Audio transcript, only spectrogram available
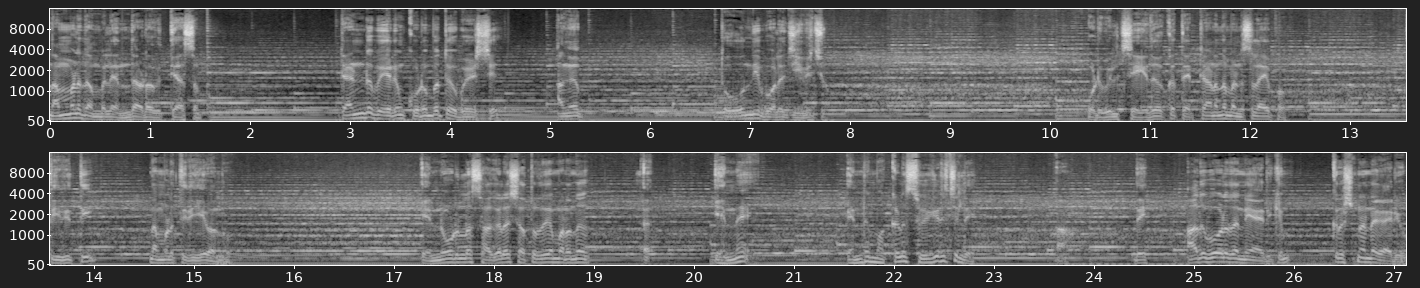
നമ്മൾ തമ്മിൽ എന്താടോ വ്യത്യാസം? രണ്ടുപേരും കുടുംബത്തെ ഉപേക്ഷിച്ച് അങ്ങ് തോന്നിയ പോലെ ജീവിച്ചു. ഒടുവിൽ ചെയ്തതൊക്കെ തെറ്റാണെന്ന് മനസ്സിലായപ്പോൾ തിരുത്തി നമ്മൾ തിരികെ വന്നു. എന്നോടുള്ള സകല ശത്രുതയും മറന്ന് എന്നെ എന്റെ മക്കൾ സ്വീകരിച്ചില്ലേ? ആ ദേ അതുപോലെ തന്നെയായിരിക്കും കൃഷ്ണന്റെ കാര്യവും.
